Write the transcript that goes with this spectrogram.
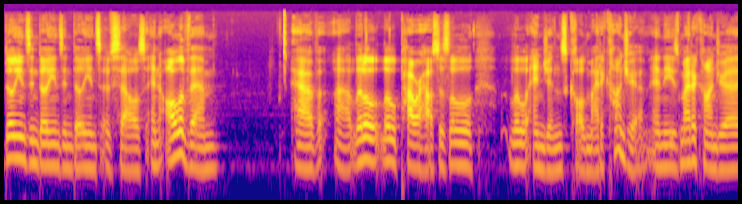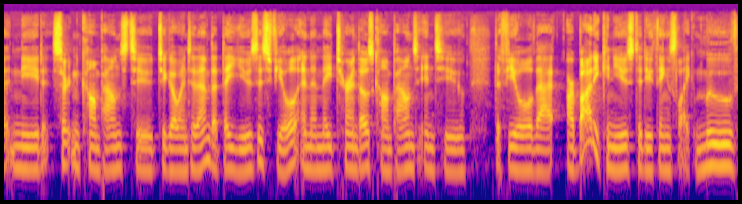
billions and billions and billions of cells, and all of them have uh, little little powerhouses, little little engines called mitochondria. And these mitochondria need certain compounds to, to go into them that they use as fuel. And then they turn those compounds into the fuel that our body can use to do things like move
